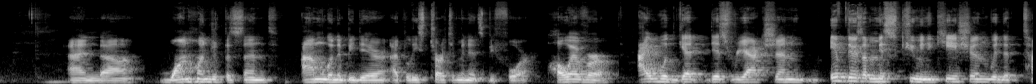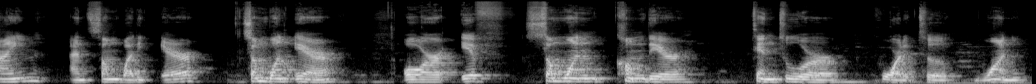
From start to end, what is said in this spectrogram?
and uh, 100% I'm going to be there at least 30 minutes before. However, I would get this reaction if there's a miscommunication with the time and somebody air, someone air, or if someone come there 10 to or quarter to one,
